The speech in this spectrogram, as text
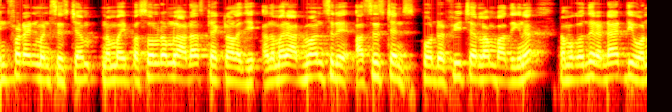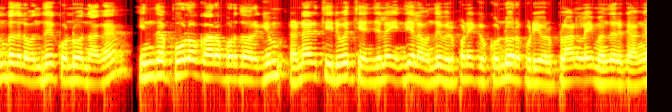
இன்ஃபர்டைன்மெண்ட் சிஸ்டம் நம்ம இப்போ சொல்கிறோம்ல அடாஸ் டெக்னாலஜி அந்த மாதிரி அட்வான்ஸ்டு அசிஸ்டன்ஸ் போன்ற ஃபீச்சர்லாம் பார்த்தீங்கன்னா நமக்கு வந்து ரெண்டாயிரத்தி ஒன்பதில் வந்து கொண்டு வந்தாங்க. இந்த போலோ காரை பொறுத்த வரைக்கும் ரெண்டாயிரத்தி இருபத்தி அஞ்சில் இந்தியாவில் வந்து விற்பனைக்கு கொண்டு வரக்கூடிய ஒரு பிளான்லையும் வந்து இருக்காங்க.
